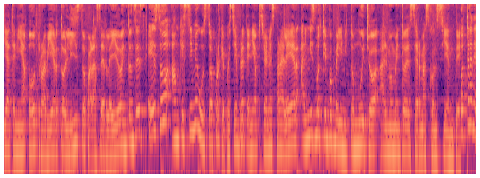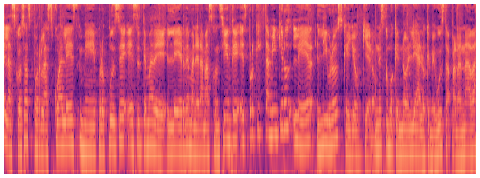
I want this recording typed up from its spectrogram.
ya tenía otro abierto, listo para ser leído. Entonces, eso, aunque sí me gustó porque pues siempre tenía opciones para leer, al mismo tiempo me limitó mucho al momento de ser más consciente. Otra de las cosas por las cuales me propuse este tema de leer de manera más consciente es porque también quiero leer libros que yo quiero. No es como que no lea lo que me gusta para nada.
